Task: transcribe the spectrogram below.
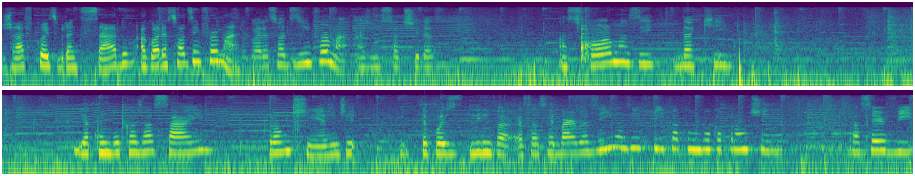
já ficou esbranquiçado. Agora é só desenformar. Isso, agora é só desenformar. A gente só tira as formas e daqui. E a cumbuca já sai prontinha. A gente depois limpa essas rebarbazinhas e fica a cumbuca prontinha para servir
